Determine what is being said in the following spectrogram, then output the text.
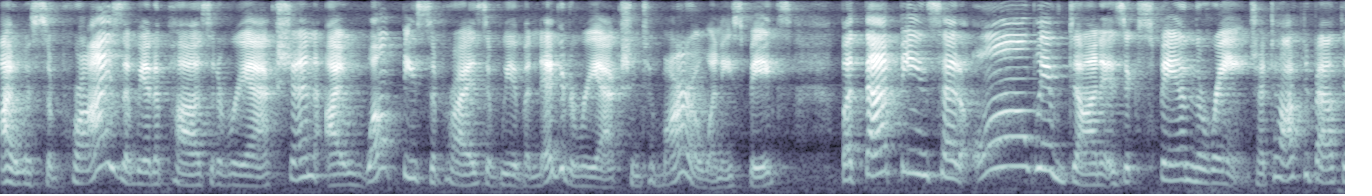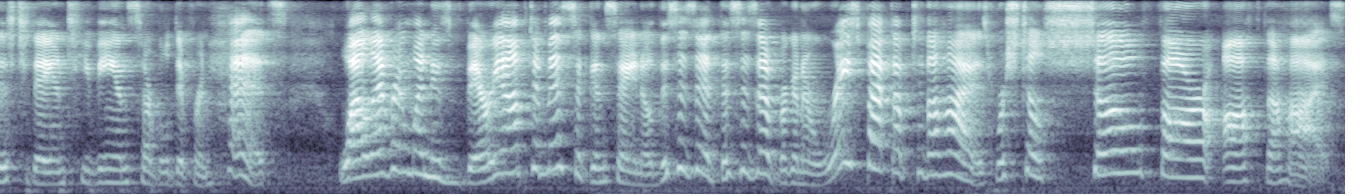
I was surprised that we had a positive reaction. I won't be surprised if we have a negative reaction tomorrow when he speaks. But that being said, all we've done is expand the range. I talked about this today on TV in several different hits. While everyone is very optimistic and saying, oh, this is it, this is it, we're going to race back up to the highs, we're still so far off the highs.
